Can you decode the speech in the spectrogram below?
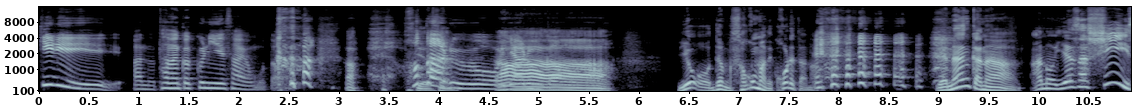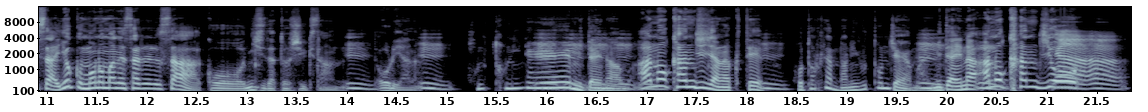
きり、あの、田中邦衛さんや思った。あ、ホタルをやるんかあーよう、でもそこまで来れたな。いや、なんかな、あの、優しいさ、よくモノマネされるさ、こう、西田敏行さん、うんおるやな。思った。うん。本当にねうんうんうんうんみたいな、あの感じじゃなくて、うんホタルやん何言っとんじゃんや、お前、うんみたいな、うんあの感じを、いやうん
